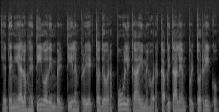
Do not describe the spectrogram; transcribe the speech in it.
que tenía el objetivo de invertir en proyectos de obras públicas y mejoras capitales en Puerto Rico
